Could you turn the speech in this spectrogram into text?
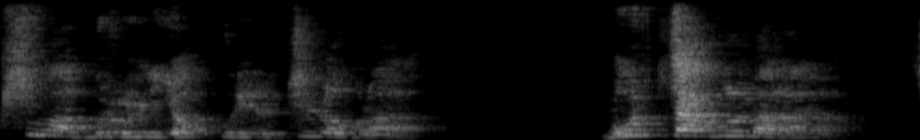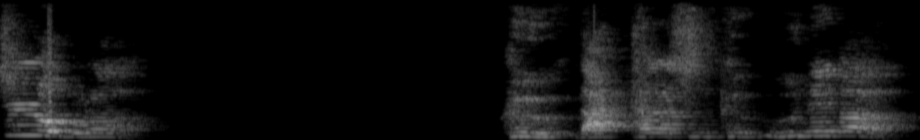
피와 물을 흘린 옆구리를 찔러보라. 못자국을 봐라. 찔러보라. 그 나타나신 그 은혜가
